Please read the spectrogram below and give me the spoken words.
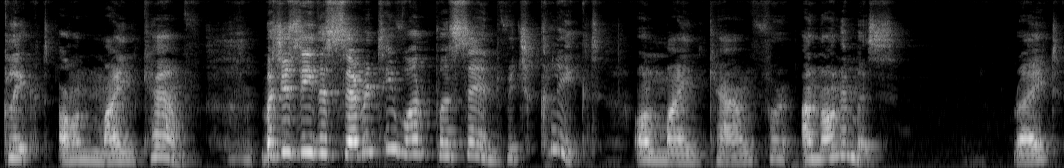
clicked on Mein Kampf. But you see, the 71% which clicked on Mein Kampf were anonymous. Right?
